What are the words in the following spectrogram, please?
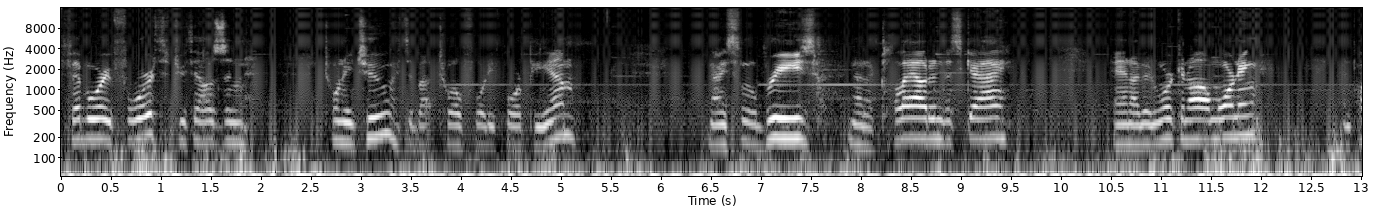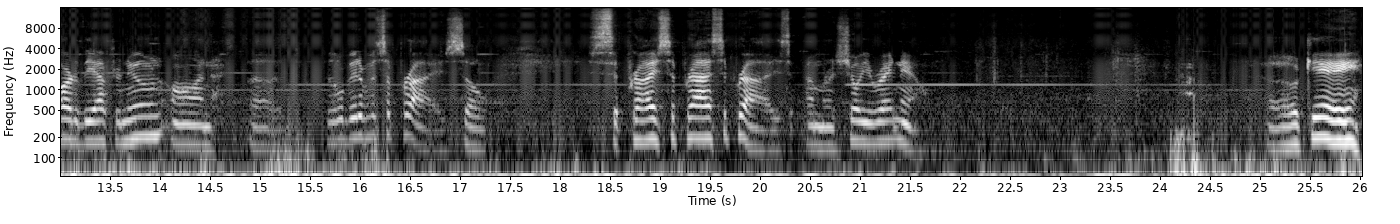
February 4th, 2022. It's about 12.44 p.m. Nice little breeze, not a cloud in the sky. And I've been working all morning and part of the afternoon on uh, a little bit of a surprise. So, surprise, surprise, surprise. I'm going to show you right now. Okay,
